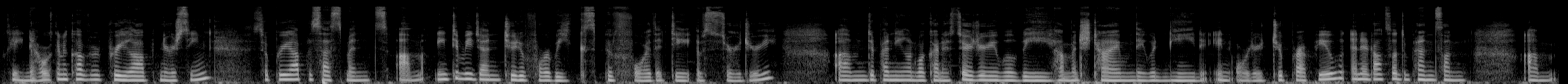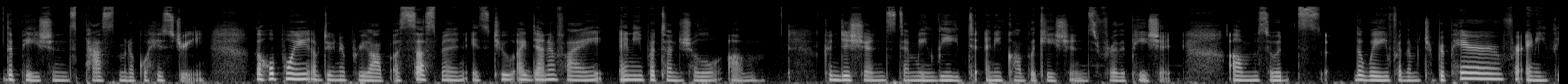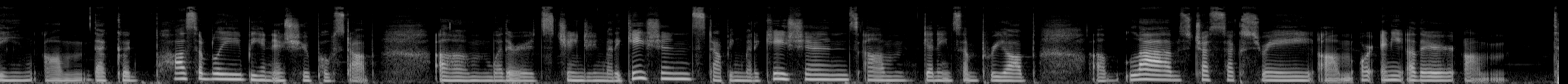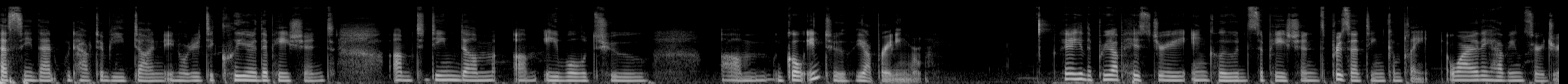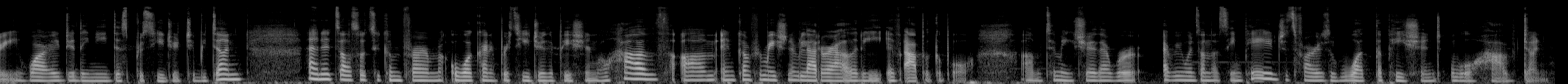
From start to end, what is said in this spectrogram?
Okay, now we're going to cover pre op nursing. So, pre op assessments um, need to be done two to four weeks before the date of surgery. Um, depending on what kind of surgery will be, how much time they would need in order to prep you, and it also depends on um, the patient's past medical history. The whole point of doing a pre op assessment is to identify any potential um, conditions that may lead to any complications for the patient. Um, so it's the way for them to prepare for anything um, that could possibly be an issue post op. Um, whether it's changing medications, stopping medications, um, getting some pre op uh, labs, chest x ray, um, or any other um, testing that would have to be done in order to clear the patient um, to deem them able to go into the operating room. Okay, the pre op history includes the patient's presenting complaint. Why are they having surgery? Why do they need this procedure to be done? And it's also to confirm what kind of procedure the patient will have um, and confirmation of laterality if applicable um, to make sure that we're everyone's on the same page as far as what the patient will have done.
